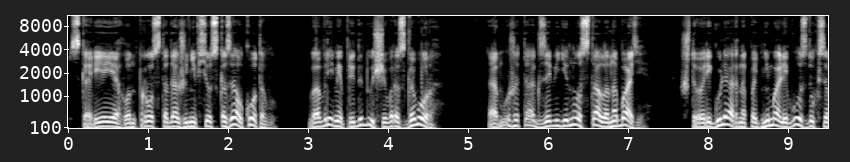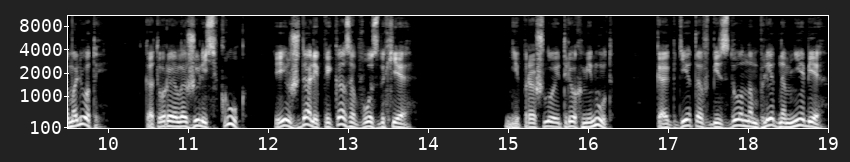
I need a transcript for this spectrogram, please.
Скорее, он просто даже не все сказал Котову во время предыдущего разговора. А может, так заведено стало на базе, что регулярно поднимали воздух самолеты, которые ложились в круг и ждали приказа в воздухе. Не прошло и трех минут, как где-то в бездонном бледном небе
